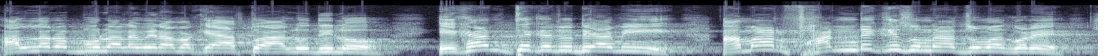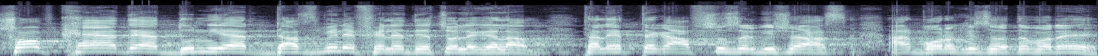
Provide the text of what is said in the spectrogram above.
আল্লাহ রব্বুল আলমিন আমাকে এত আলু দিল। এখান থেকে যদি আমি আমার ফান্ডে কিছু না জমা করে সব খেয়া দেয়া দুনিয়ার ডাস্টবিনে ফেলে দিয়ে চলে গেলাম, তাহলে এর থেকে আফসোসের বিষয় আস- আর বড় কিছু হতে পারে?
